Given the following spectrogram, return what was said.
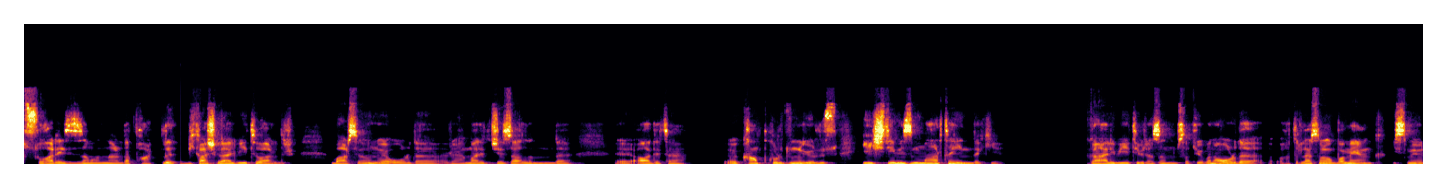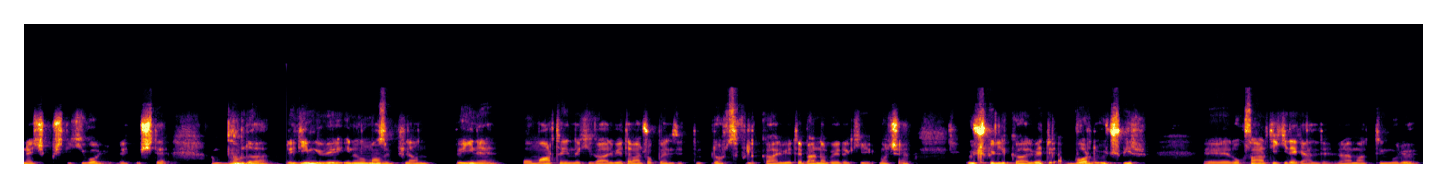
Suarez'li zamanlarda farklı birkaç galibiyeti vardır Barcelona ve orada Real Madrid ceza alanında e, adeta e, kamp kurduğunu görürüz. Geçtiğimiz Mart ayındaki galibiyeti biraz anımsatıyor bana. Orada hatırlarsan Aubameyang ismi öne çıkmıştı. iki gol üretmişti. Burada dediğim gibi inanılmaz bir plan ve yine o Mart ayındaki galibiyete ben çok benzettim. 4-0'lık galibiyete Bernabeu'daki maça. 3-1'lik galibiyet. Bu arada 3-1 90 artı 2'de geldi Real Madrid'in golü.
